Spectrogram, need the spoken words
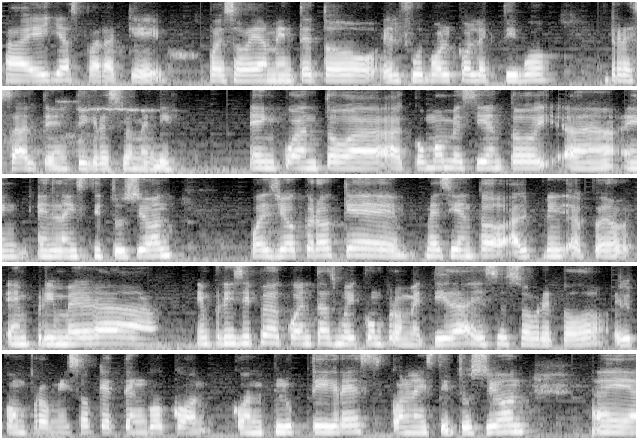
a ellas para que pues obviamente todo el fútbol colectivo resalte en Tigres Femenil. en cuanto a, cómo me siento en, la institución, pues yo creo que me siento en primera, en principio de cuentas muy comprometida, ese es sobre todo el compromiso que tengo con, con Club Tigres, con la institución. Eh,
